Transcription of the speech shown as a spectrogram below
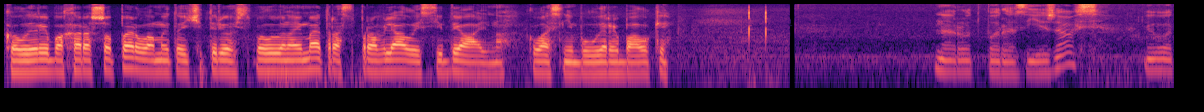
Коли риба хорошо перла, ми той 4,5 метра справлялись ідеально. Класні були рибалки. Народ пороз'їжджався. І от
